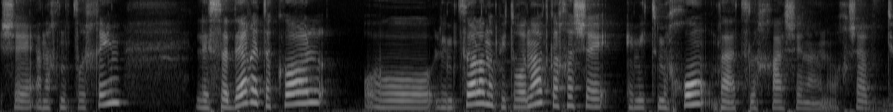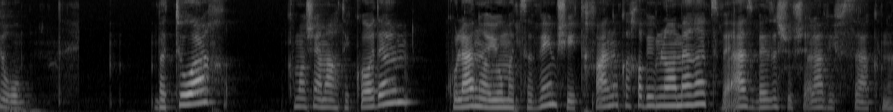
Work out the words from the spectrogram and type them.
שאנחנו צריכים לסדר את הכל או למצוא לנו פתרונות ככה שהם יתמכו בהצלחה שלנו. עכשיו תראו, בטוח, כמו שאמרתי קודם, כולנו היו מצבים שהתחלנו ככה במלוא המרץ ואז באיזשהו שלב הפסקנו.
